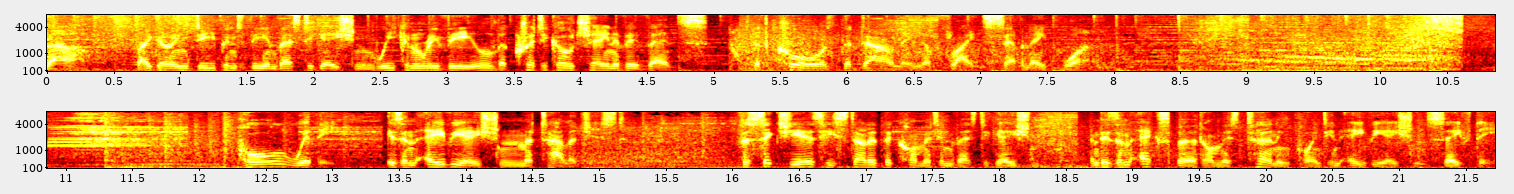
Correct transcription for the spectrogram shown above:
Now, by going deep into the investigation, we can reveal the critical chain of events that caused the downing of Flight 781. Paul Withy is an aviation metallurgist. For six years, he studied the comet investigation and is an expert on this turning point in aviation safety.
